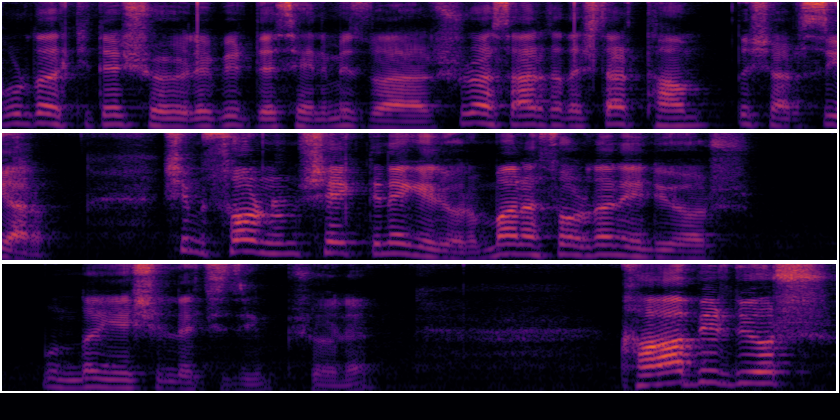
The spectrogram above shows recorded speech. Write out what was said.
Buradaki de şöyle bir desenimiz var. Şurası arkadaşlar tam dışarısı yarım. Şimdi sorunun şekline geliyorum. Bana soruda ne diyor? Bunu da yeşille çizeyim şöyle. K1 diyor.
